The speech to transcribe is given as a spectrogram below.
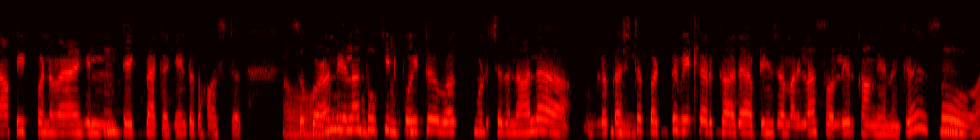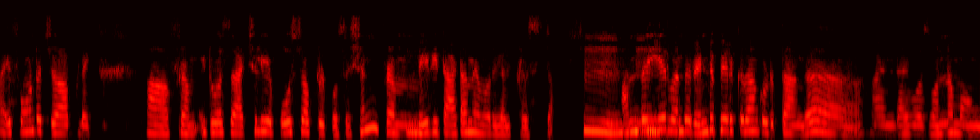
நான் ஃபீட் பண்ணுவேன் ஹில். Take back again to the hostel so Oh. குழந்தையெல்லாம் தூக்கிட்டு போயிட்டு ஒர்க் முடிச்சதுனால இவ்வளவு. கஷ்டப்பட்டு வீட்ல இருக்காத அப்படின்ற மாதிரி எல்லாம் சொல்லிருக்காங்க எனக்கு so I found a job like from it was actually post doctor position from. Lady Tata memorial trust. அந்த. இயர் வந்து ரெண்டு பேருக்கு தான் கொடுத்தாங்க and I was one among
